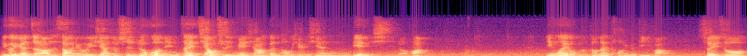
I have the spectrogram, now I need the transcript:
一个原则，老师稍微留意一下，就是如果您在教室里面想要跟同学先练习的话。因为我们都在同一个地方，所以说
